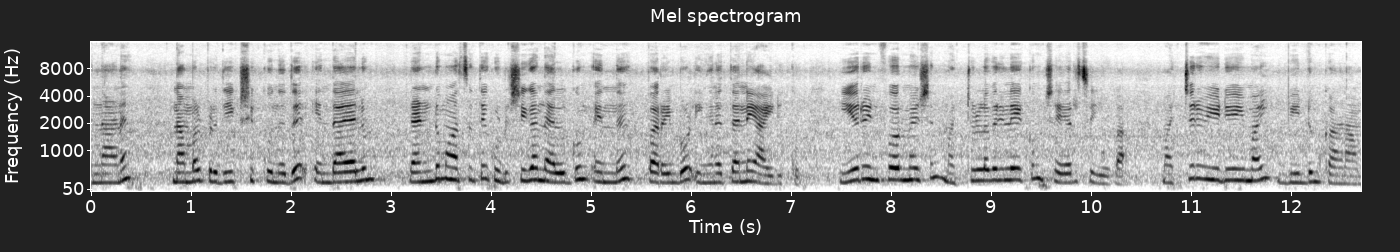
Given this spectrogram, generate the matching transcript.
എന്നാണ് നമ്മൾ പ്രതീക്ഷിക്കുന്നത് എന്തായാലും രണ്ട് മാസത്തെ കുടിശ്ശിക നൽകും എന്ന് പറയുമ്പോൾ ഇങ്ങനെ തന്നെ ആയിരിക്കും. ഈ ഒരു ഇൻഫോർമേഷൻ മറ്റുള്ളവരിലേക്കും ഷെയർ ചെയ്യുക. മറ്റൊരു വീഡിയോയുമായി വീണ്ടും കാണാം.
